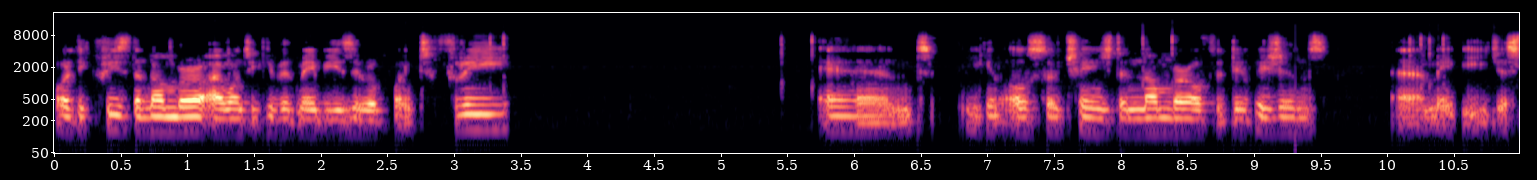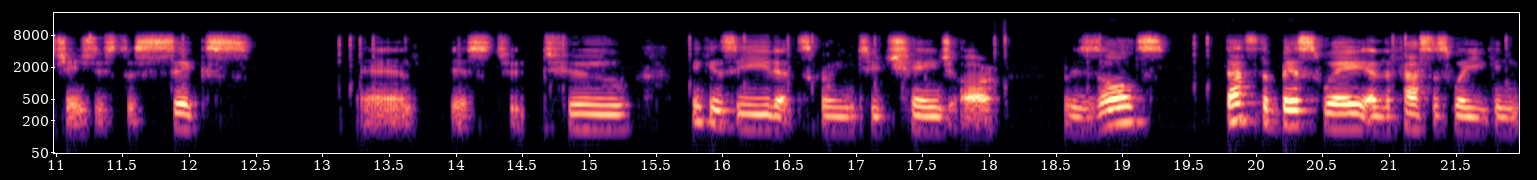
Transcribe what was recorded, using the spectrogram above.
or decrease the number. I want to give it maybe 0.3 and you can also change the number of the divisions uh, maybe just change this to 6 and this to 2 you can see that's going to change our results that's the best way and the fastest way you can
